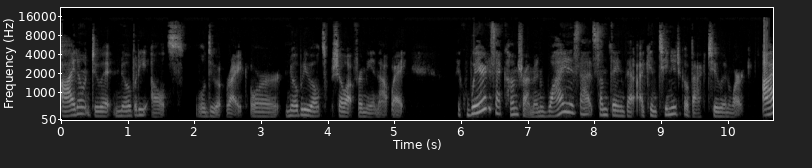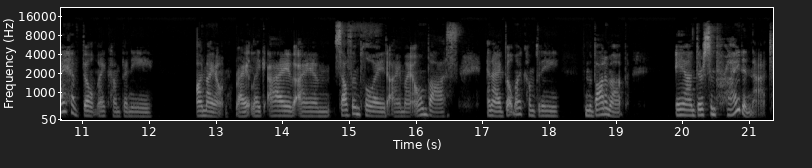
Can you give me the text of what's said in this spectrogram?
I don't do it, nobody else will do it right, or nobody else will show up for me in that way. Like, where does that come from? And why is that something that I continue to go back to in work? I have built my company on my own, right? Like, I, I am self employed, I am my own boss, and I built my company from the bottom up. And there's some pride in that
